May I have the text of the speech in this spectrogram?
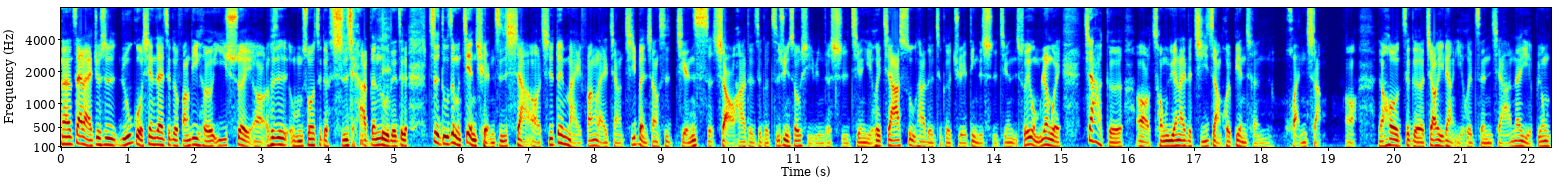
那再来就是，如果现在这个房地合一税啊，不是我们说这个实价登录的这个制度这么健全之下啊，其实对买方来讲，基本上是减少他的这个资讯收集云的时间，也会加速他的这个决定的时间。所以我们认为价格啊，从原来的急涨会变成缓涨。哦，然后这个交易量也会增加，那也不用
